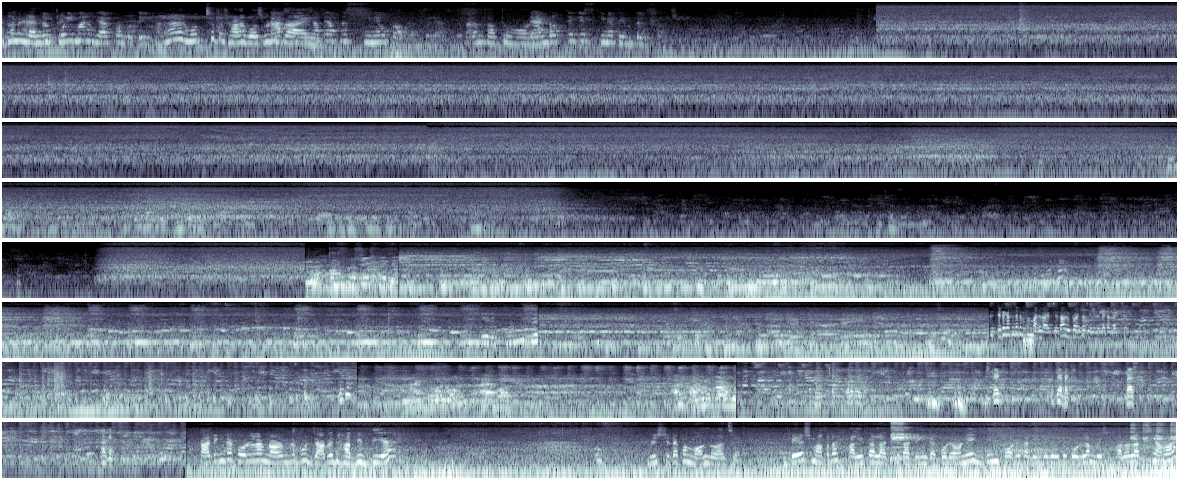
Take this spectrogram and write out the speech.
এখানে ড্যান্ড্রফ পরিমাণ হেয়ার ফল হতেই থাকে। হ্যাঁ হচ্ছে তো সারা বছরই প্রায়। সাথে আপনার স্কিনেও প্রবলেম চলে আসবে কারণ ড্যান্ড্রফ থেকে স্কিনে পিম্পলস 진짜 করলাম, নরেন্দ্রপুর জাবেদ হাবিব দিয়ে। বৃষ্টিটা এখন বন্ধ আছে। বেশ মাথাটা হালকা লাগছে কাটিংটা করে। অনেক দিন পরে কাটিংটা যেহেতু করলাম, বেশ ভালো লাগছে আমার।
